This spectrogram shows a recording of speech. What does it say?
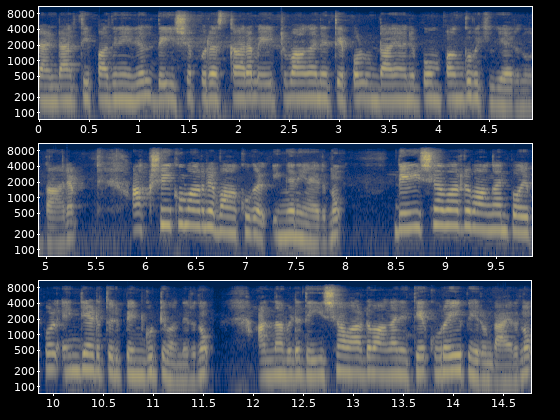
രണ്ടായിരത്തി പതിനേഴിൽ ദേശീയ പുരസ്കാരം ഏറ്റുവാങ്ങാനെത്തിയപ്പോൾ ഉണ്ടായ അനുഭവം പങ്കുവെക്കുകയായിരുന്നു താരം. അക്ഷയ് കുമാറിന്റെ വാക്കുകൾ ഇങ്ങനെയായിരുന്നു. ദേശീയ അവാർഡ് വാങ്ങാൻ പോയപ്പോൾ എന്റെ അടുത്തൊരു പെൺകുട്ടി വന്നിരുന്നു. അന്ന് അവിടെ ദേശീയ അവാർഡ് വാങ്ങാൻ എത്തിയ കുറേ പേരുണ്ടായിരുന്നു.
